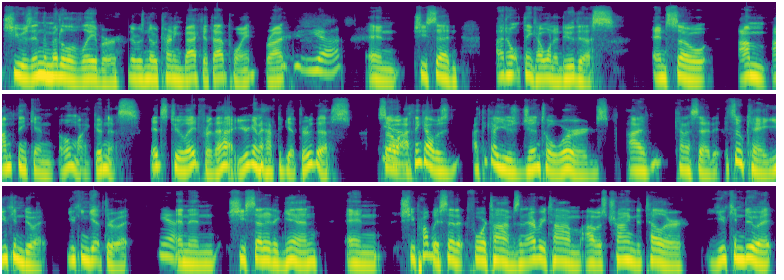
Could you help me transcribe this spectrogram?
She was in the middle of labor. There was no turning back at that point, right? yeah. And she said, "I don't think I want to do this." And so I'm I'm thinking, "Oh my goodness, it's too late for that. You're going to have to get through this." So Yeah. I think I was I think I used gentle words. I kind of said, "It's okay. You can do it. You can get through it." Yeah. And then she said it again, and she probably said it four times. And every time I was trying to tell her, "You can do it.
